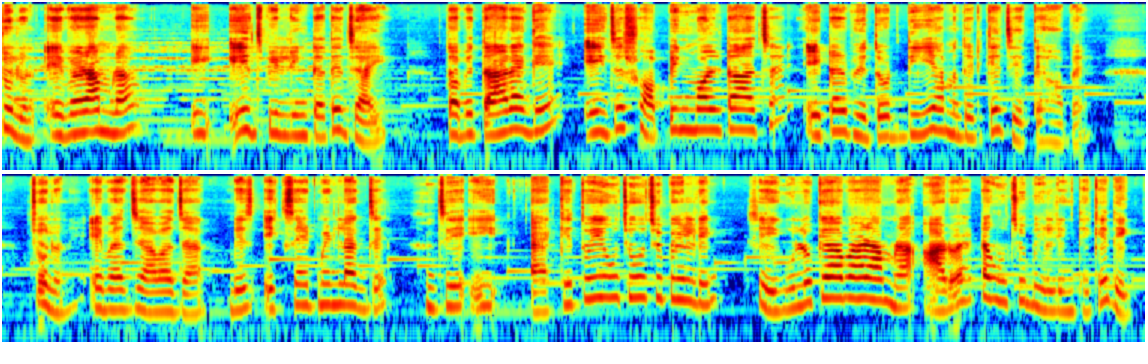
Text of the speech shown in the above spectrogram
চলুন, এবার আমরা এই এজ বিল্ডিংটাতে যাই। তবে তার আগে এই যে শপিং মলটা আছে, এটার ভেতর দিয়ে আমাদেরকে যেতে হবে। চলুন, এবার যাওয়া যাক। বেশ এক্সাইটমেন্ট লাগছে যে এই একে তো এই উঁচু উঁচু বিল্ডিং, সেইগুলোকে আবার আমরা আরও একটা উঁচু বিল্ডিং থেকে দেখব।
